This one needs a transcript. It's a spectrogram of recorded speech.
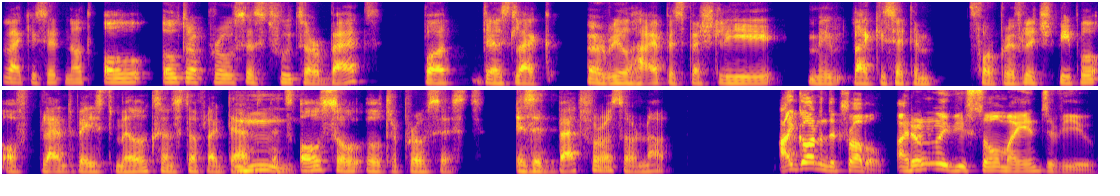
Like you said, not all ultra processed foods are bad, but there's like a real hype, especially maybe like you said, in, for privileged people of plant based milks and stuff like that. Mm. That's also ultra processed. Is it bad for us or not? I got into trouble. I don't know if you saw my interview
